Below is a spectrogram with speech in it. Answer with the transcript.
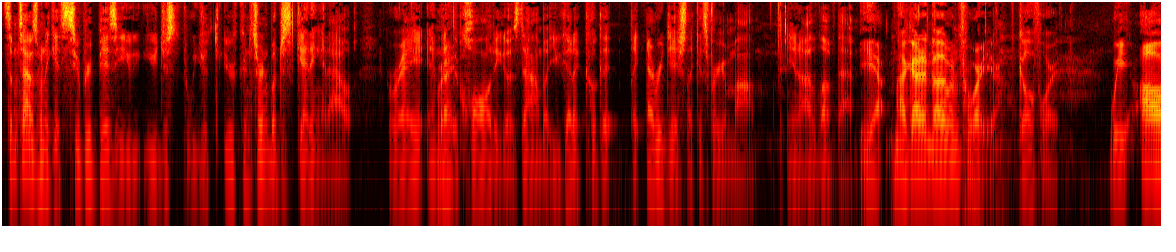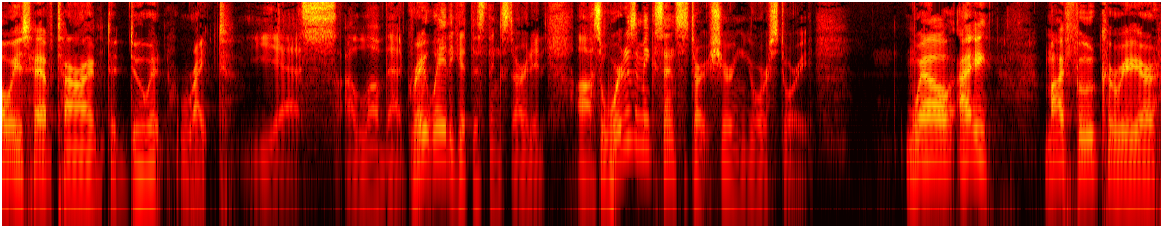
sometimes when it gets super busy, you, you just you're, you're concerned about just getting it out, right? And Right. the quality goes down, but you got to cook it like every dish like it's for your mom. You know, I love that. Yeah, I got another one for you. Go for it. We always have time to do it right. Yes, I love that. Great way to get this thing started. Uh, so, where does it make sense to start sharing your story? Well, I my food career,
